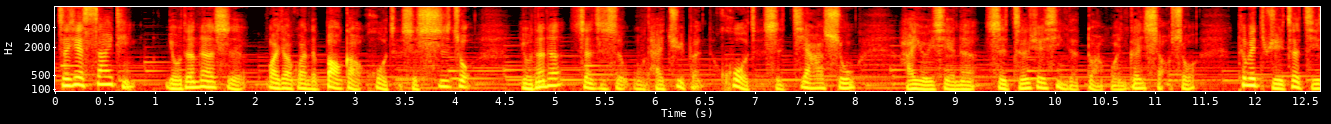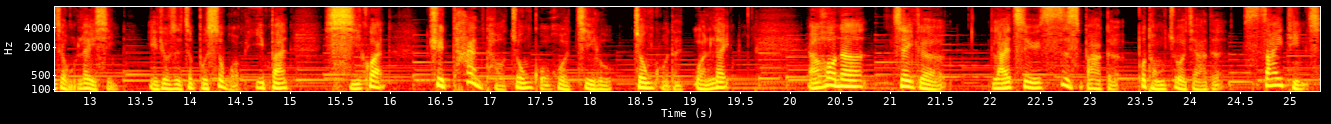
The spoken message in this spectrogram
这些 sighting 有的呢是外交官的报告或者是诗作，有的呢甚至是舞台剧本或者是家书，还有一些呢是哲学性的短文跟小说。特别举这几种类型，也就是这不是我们一般习惯去探讨中国或记录中国的文类。然后呢，这个来自于四十八个不同作家的 sightings，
